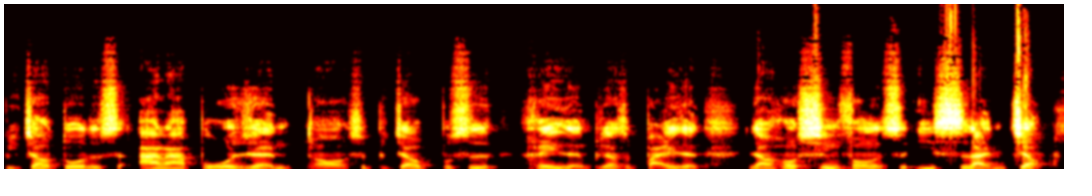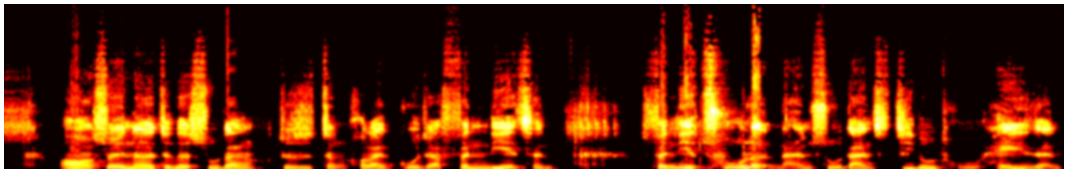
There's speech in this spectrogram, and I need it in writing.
比较多的是阿拉伯人哦，是比较不是黑人，比较是白人，然后信奉的是伊斯兰教哦，所以呢，这个苏丹就是整后来国家分裂成。分裂出了南苏丹是基督徒黑人，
